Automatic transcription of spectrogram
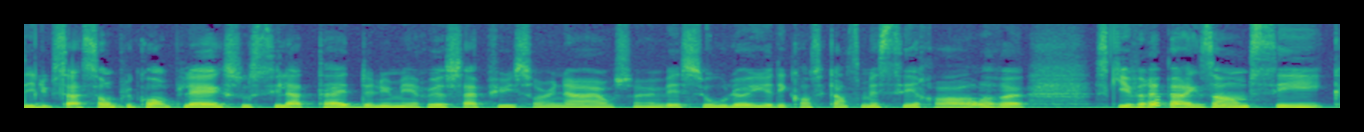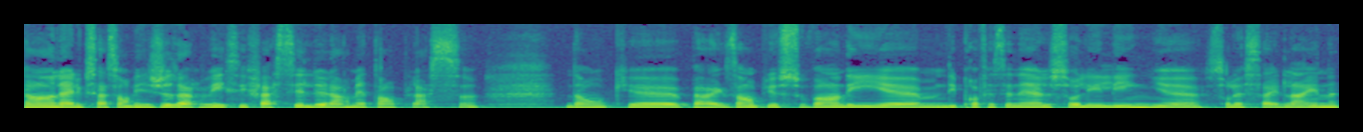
y a des luxations plus complexes ou si la tête de l'humérus appuie sur un nerf ou sur un vaisseau, là, il y a des conséquences, mais c'est rare. Ce qui est vrai, par exemple, c'est quand la luxation vient juste d'arriver, c'est facile de la remettre en place. Donc, euh, par exemple, il y a souvent des, euh, des professionnels sur les lignes, euh, sur le sideline.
